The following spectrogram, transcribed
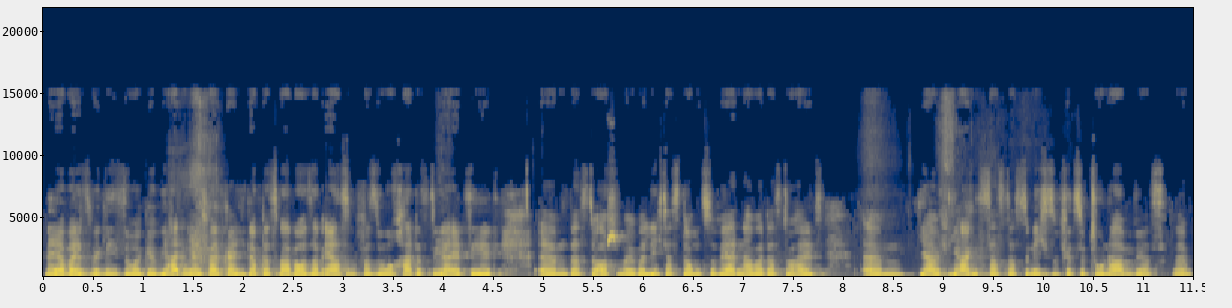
nee, aber ist wirklich so. Wir hatten ja, ich weiß gar nicht, ich glaube, das war bei unserem ersten Versuch, hattest du ja, ja erzählt, ähm, dass du auch schon mal überlegt hast, Dom zu werden, aber dass du halt ähm, ja ich die Angst hast, dass du nicht so viel zu tun haben wirst. Ne?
